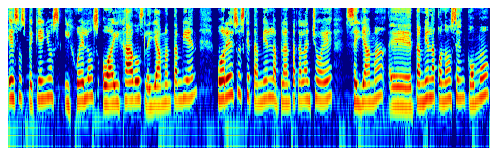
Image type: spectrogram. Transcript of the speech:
esos pequeños hijuelos o ahijados, le llaman también. Por eso es que también la planta calanchoe se llama, eh, también la conocen como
